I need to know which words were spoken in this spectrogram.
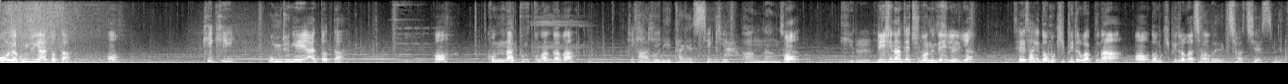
어, 야 공중에 안 떴다. 어? 키키 공중에 안 떴다. 어? 겁나 뚱뚱한가 봐. 키키키. 아군이 당했습니다. 키키. 방랑자라고 길을 리신한테 죽었는데. 이렐리야? 세상에 너무 깊이 들어갔구나. 어? 너무 깊이 들어갔어. 적을 처치했습니다.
